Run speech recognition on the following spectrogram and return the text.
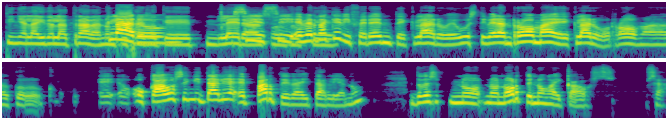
tiñela idolatrada, non claro. Quizás o que leras. Sí, sí, é verdad que... que é diferente, claro. Eh, Eu estivera en Roma e, claro, Roma... Co, co, e, o caos en Italia é parte da Italia, non? entonces no, no norte non hai caos. O sea,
